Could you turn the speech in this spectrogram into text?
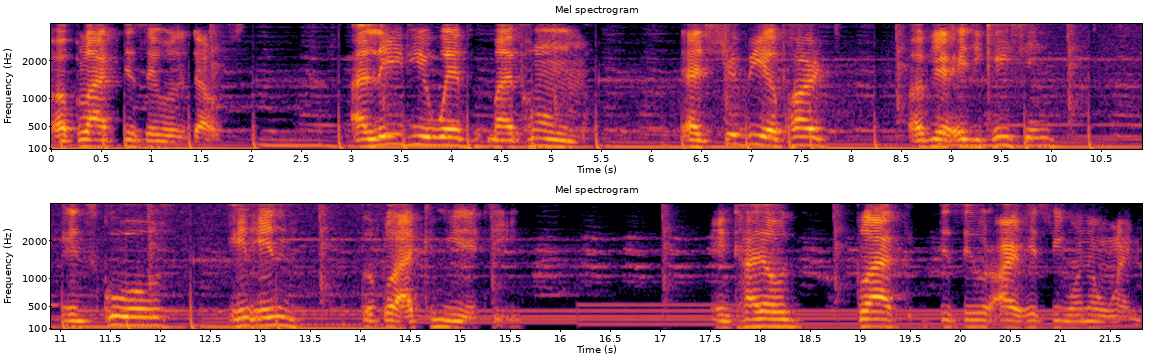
of Black disabled adults. I leave you with my poem that should be a part of your education in schools and in the Black community entitled Black Disabled Art History 101.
